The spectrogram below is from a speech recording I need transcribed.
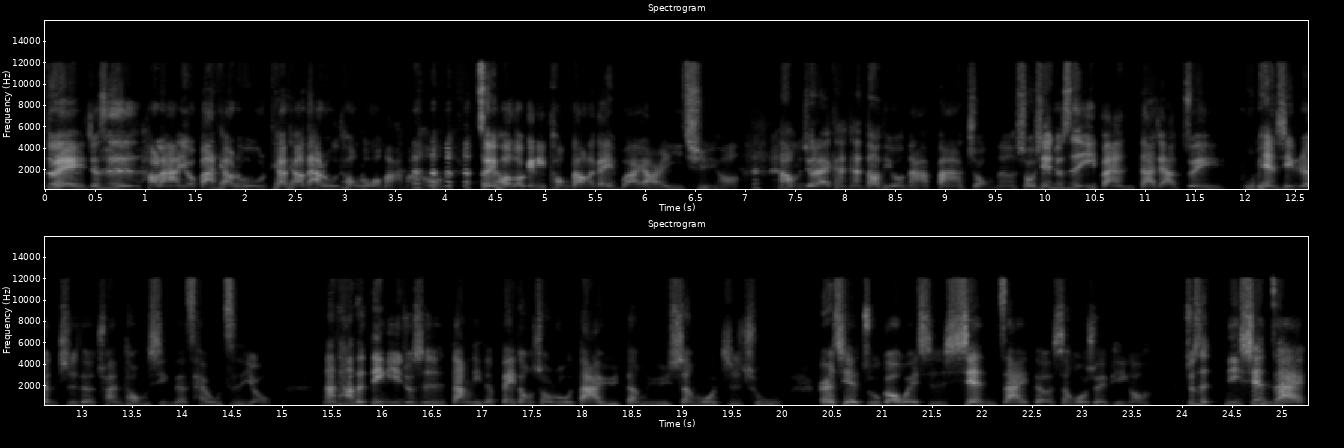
对，就是好啦，有八条路，条条大路通罗马嘛哈，最后都给你通到那个 FIRE 去哈。那我们就来看看到底有哪八种呢？首先就是一般大家最普遍性认知的传统型的财务自由，那它的定义就是当你的被动收入大于等于生活支出。而且足够维持现在的生活水平哦，就是你现在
